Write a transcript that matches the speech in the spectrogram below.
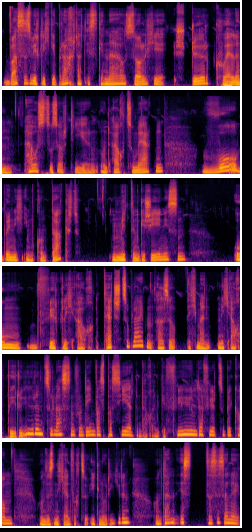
Was es wirklich gebracht hat, ist genau solche Störquellen auszusortieren und auch zu merken, wo bin ich im Kontakt mit den Geschehnissen, um wirklich auch attached zu bleiben. Also ich meine, mich auch berühren zu lassen von dem, was passiert und auch ein Gefühl dafür zu bekommen und es nicht einfach zu ignorieren. Und dann ist, das ist eine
